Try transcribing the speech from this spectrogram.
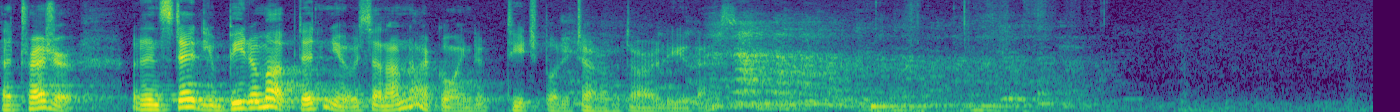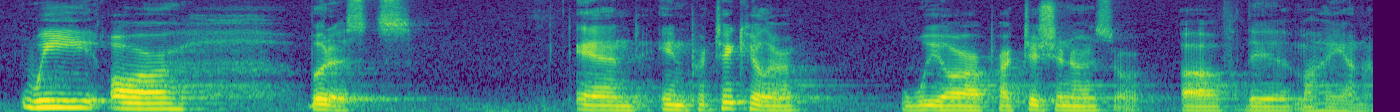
a treasure. But instead, you beat him up, didn't you? He said, I'm not going to teach Bodhicharyavatara to you guys. we are Buddhists, and in particular, we are practitioners of the Mahayana.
